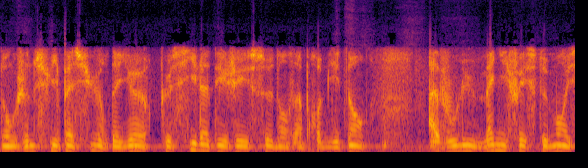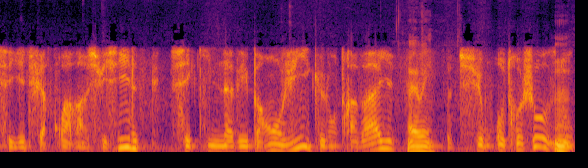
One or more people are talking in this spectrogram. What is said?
Donc je ne suis pas sûr d'ailleurs que si la DGSE, dans un premier temps, a voulu manifestement essayer de faire croire à un suicide, c'est qu'il n'avait pas envie que l'on travaille oui. sur autre chose. Mm. Donc,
